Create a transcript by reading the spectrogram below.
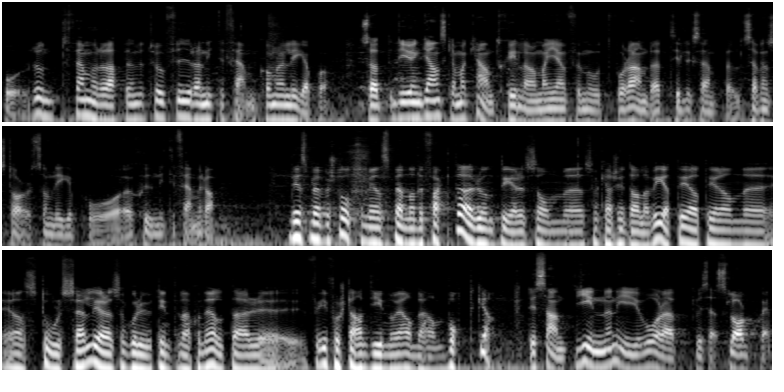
på runt 500-lappen, jag tror 495 kommer den ligga på. Så att det är en ganska markant skillnad om man jämför mot våra andra, till exempel Seven Stars som ligger på 795 idag. Det som jag förstått som är en spännande fakta runt er som, som kanske inte alla vet är att eran, eran storsäljare som går ut internationellt är i första hand gin och i andra hand vodka. Det är sant. Ginen är ju säga, slagskepp.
